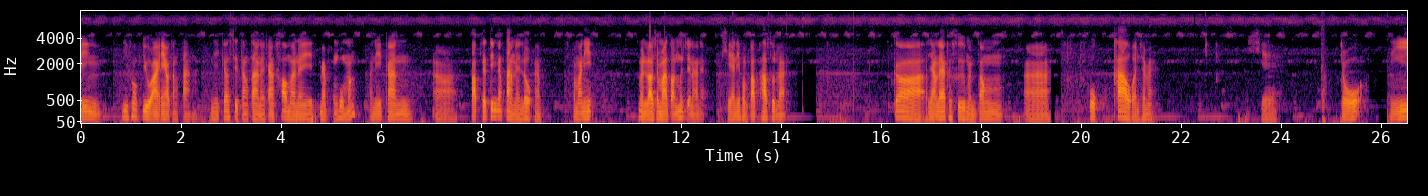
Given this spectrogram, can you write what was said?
วิ่ง มีพวก URL ต่างๆ นี่ก็สิทธิ์ต่างๆ ในการเข้ามาในแมปของผมมั้ง อันนี้การปรับเซตติ้งต่างๆ ในโลกครับ ประมาณนี้ เหมือนเราจะมาตอนมืดเลยนะเนี่ย โอเค อันนี้ผมปรับภาพสุดแล้ว ก็อย่างแรกก็คือเหมือนต้องอ่าปลูกข้าวก่อนใช่ไหมโอเค โจนี่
